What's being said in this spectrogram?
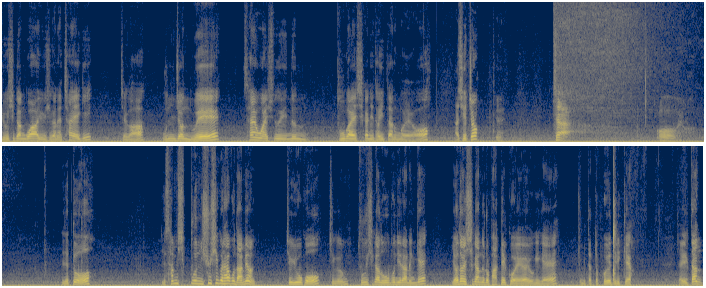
요 시간과 요 시간의 차액이 제가 운전 외에 사용할 수 있는 부가의 시간이 더 있다는 거예요. 아시겠죠? 예. 자, 어, 이제 또 이제 30분 휴식을 하고 나면 지금 요거 지금 2시간 5분이라는 게 8시간으로 바뀔 거예요. 여기게 좀 이따 또 보여드릴게요. 자, 일단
